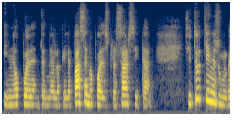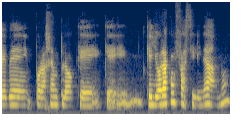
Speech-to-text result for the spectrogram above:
y no puede entender lo que le pasa, no puede expresarse y tal. Si tú tienes un bebé, por ejemplo, que llora con facilidad, ¿no?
